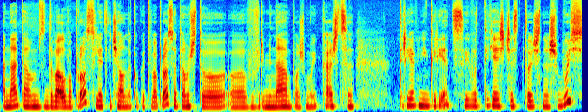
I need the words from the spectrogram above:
Она там задавала вопрос или отвечала на какой-то вопрос о том, что во времена, боже мой, кажется, Древней Греции, вот я сейчас точно ошибусь,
